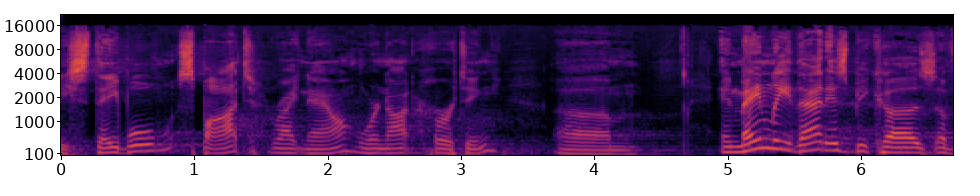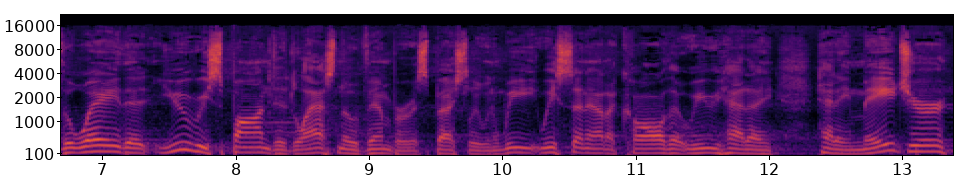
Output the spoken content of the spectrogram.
a stable spot right now. We're not hurting. Um, and mainly that is because of the way that you responded last November, especially when we, we sent out a call that we had a, had a major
